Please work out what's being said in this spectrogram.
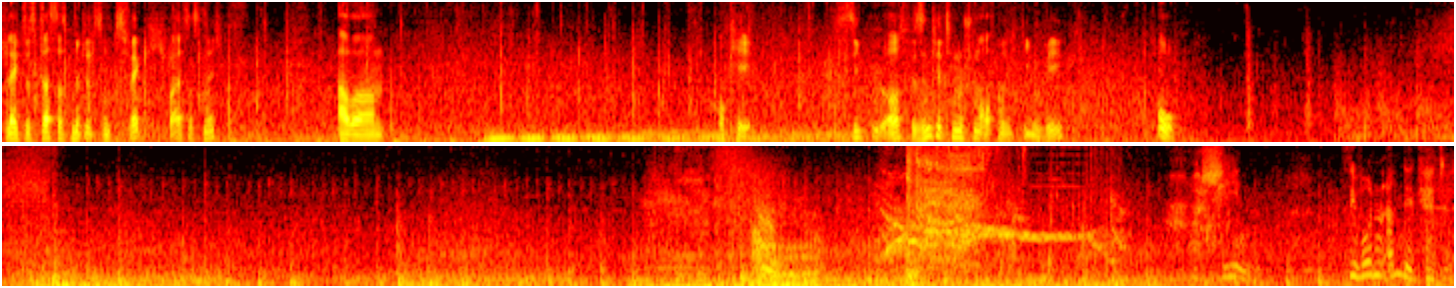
Vielleicht ist das das Mittel zum Zweck, ich weiß es nicht. Aber... Okay. Sieht gut aus. Wir sind hier zumindest schon mal auf dem richtigen Weg. Oh. Sie wurden angekettet.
